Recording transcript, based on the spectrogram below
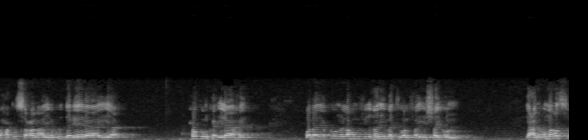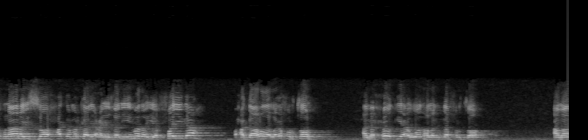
Waxa ku soconaya ku dareeraaya xukunka ilaahay. Walaa yakunu lahum fi lghaniimati walfayi shay-un. Yani umana sugnaanayso xagga markaa yani haniimada iyo fayga waxa gaalada laga furto ama xoog iyo awood ha lagaga furto ama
